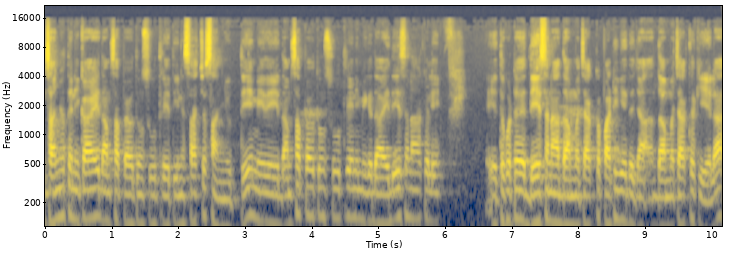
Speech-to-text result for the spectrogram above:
සංයුත්ත නිකායේ ධම්සප්පවතුන් සූත්‍රයේ තියෙන සත්‍ය සංයුත්තේ මේ ධම්සප්පවතුන් සූත්‍රයේනි මේකදාය දේශනා කළේ. එතකොට දේශනා ධම්මචක්ක පටිවේද ධම්මචක්ක කියලා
